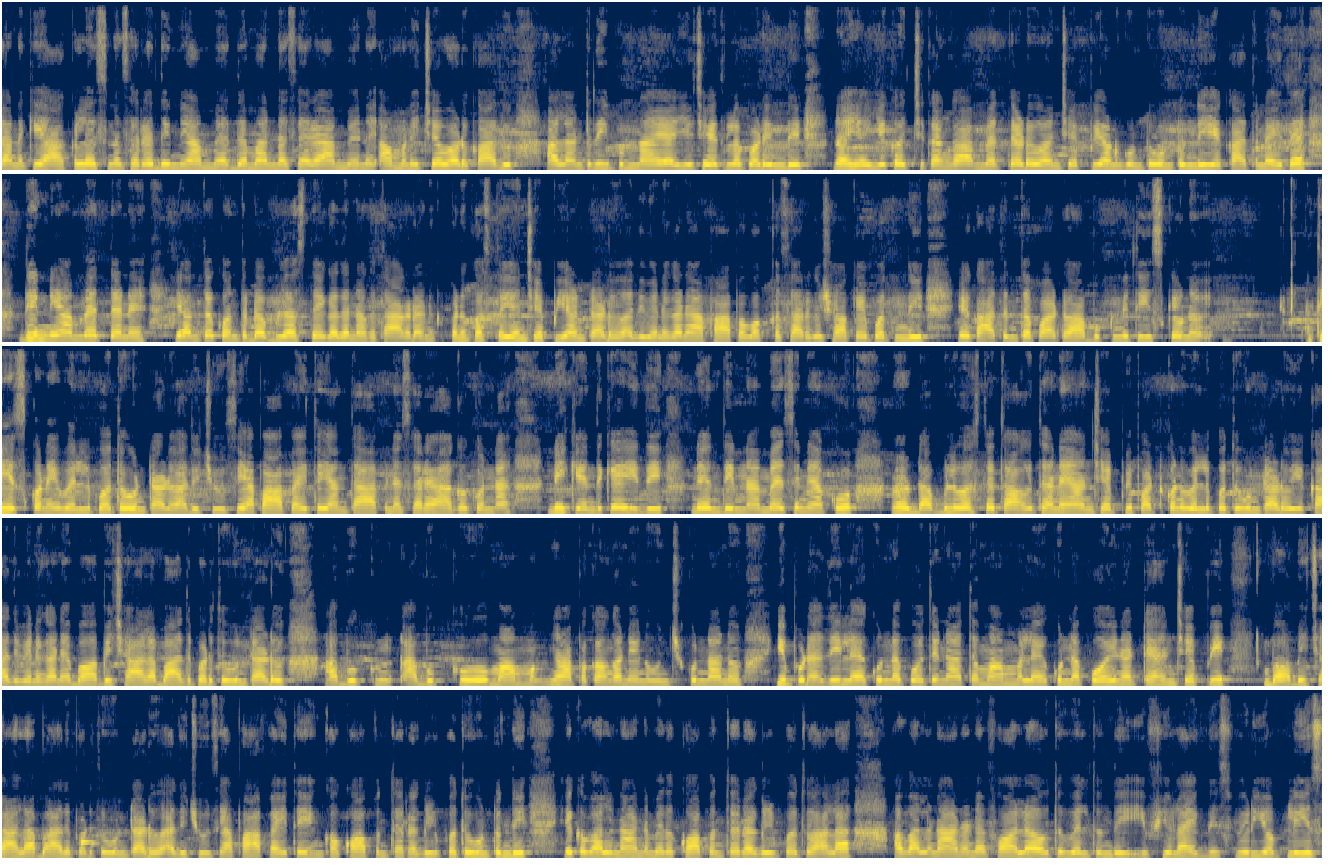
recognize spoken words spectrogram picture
తనకి ఆకలేసినా సరే దీన్ని అమ్మేద్దామన్నా సరే అమ్మే అమ్మనిచ్చేవాడు కాదు. అలాంటిది ఇప్పుడు నా అయ్య చేతిలో పడింది. నా అయ్య ఖచ్చితంగా అమ్మేస్తాడు అని చెప్పి అనుకుంటూ ఉంటుంది. ఇక అతనైతే దీన్ని అమ్మేస్తేనే ఎంతో కొంత డబ్బులు వస్తాయి కదా నాకు తాగడానికి పనికొస్తాయి అని చెప్పి అంటాడు. అది వినగానే ఆ పాప ఒక్కసారిగా షాక్ అయిపోతుంది. ఇక అతనితో పాటు ఆ బుక్ని తీసుకుని తీసుకొని వెళ్ళిపోతూ ఉంటాడు. అది చూసి ఆ పాప అయితే ఎంత ఆపినా సరే ఆగకుండా నీకెందుకే ఇది? నేను దీన్ని నమ్మేసి నాకు డబ్బులు వస్తే తాగుతానే అని చెప్పి పట్టుకొని వెళ్ళిపోతూ ఉంటాడు. ఇక అది వినగానే బాబీ చాలా బాధపడుతూ ఉంటాడు. ఆ బుక్ ఆ బుక్ మా అమ్మ జ్ఞాపకంగా నేను ఉంచుకున్నాను. ఇప్పుడు అది లేకుండా పోతే నాతో మా అమ్మ లేకుండా పోయినట్టే అని చెప్పి బాబీ చాలా బాధపడుతూ ఉంటాడు. అది చూసి ఆ పాప అయితే ఇంకా కోపంతో రగిలిపోతూ ఉంటుంది. ఇక వాళ్ళ నాన్న మీద కోపంతో రగిలిపోతూ అలా వాళ్ళ నాన్ననే ఫాలో అవుతూ వెళ్తుంది. If you like this video please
